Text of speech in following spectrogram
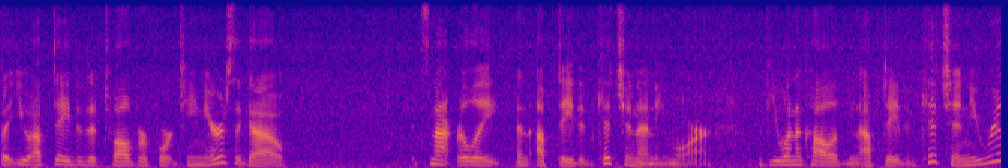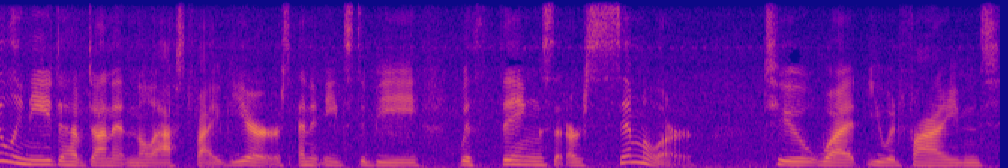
but you updated it 12 or 14 years ago. It's not really an updated kitchen anymore. If you want to call it an updated kitchen, you really need to have done it in the last five years and it needs to be with things that are similar to what you would find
